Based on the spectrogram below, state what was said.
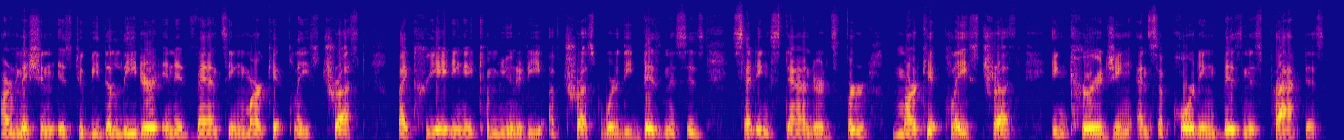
Our mission is to be the leader in advancing marketplace trust by creating a community of trustworthy businesses, setting standards for marketplace trust, encouraging and supporting business practice,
